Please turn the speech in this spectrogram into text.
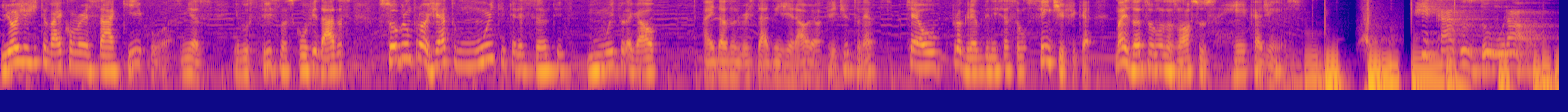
E hoje a gente vai conversar aqui com as minhas ilustríssimas convidadas sobre um projeto muito interessante, muito legal aí das universidades em geral, eu acredito, né? Que é o programa de iniciação científica. Mas antes vamos aos nossos recadinhos. Recados do Mural.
